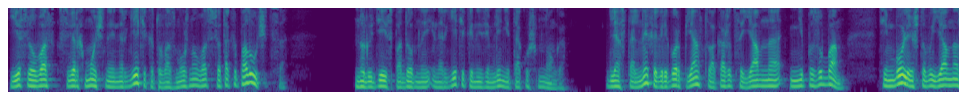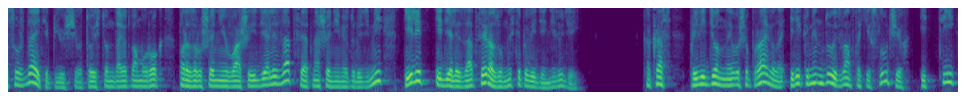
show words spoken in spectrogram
Если у вас сверхмощная энергетика, то, возможно, у вас все так и получится. Но людей с подобной энергетикой на Земле не так уж много. Для остальных эгрегор пьянства окажется явно не по зубам – тем более, что вы явно осуждаете пьющего, то есть он дает вам урок по разрушению вашей идеализации отношений между людьми или идеализации разумности поведения людей. Как раз приведенное выше правило и рекомендует вам в таких случаях идти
